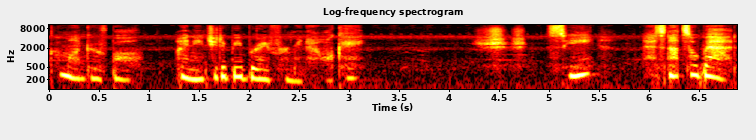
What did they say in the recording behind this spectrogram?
Come on, goofball. I need you to be brave for me now, okay? Shh. shh. See? It's not so bad.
